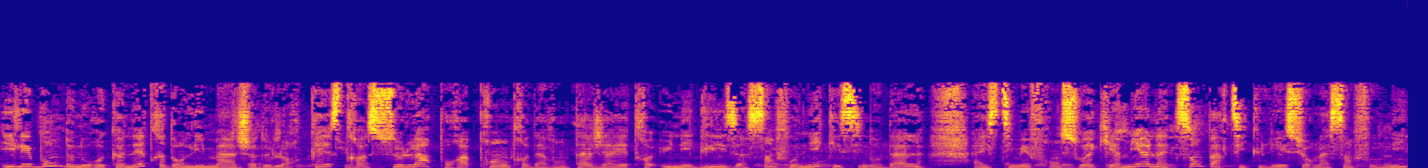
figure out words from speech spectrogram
Il est bon de nous reconnaître dans l'image de l'orchestre, cela pour apprendre davantage à être une église symphonique et synodale, a estimé François qui a mis un accent particulier sur la symphonie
